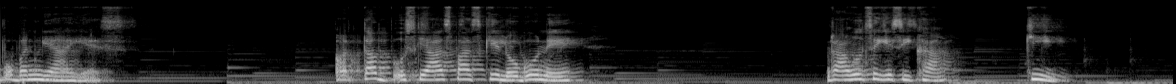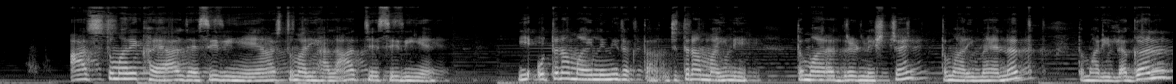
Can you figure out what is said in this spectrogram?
वो बन गया यस और तब उसके आसपास के लोगों ने राहुल से ये सीखा कि आज तुम्हारे ख्याल जैसे भी हैं, आज तुम्हारी हालात जैसे भी हैं। ये उतना मायने नहीं रखता जितना मायने तुम्हारा दृढ़ निश्चय, तुम्हारी मेहनत, तुम्हारी लगन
